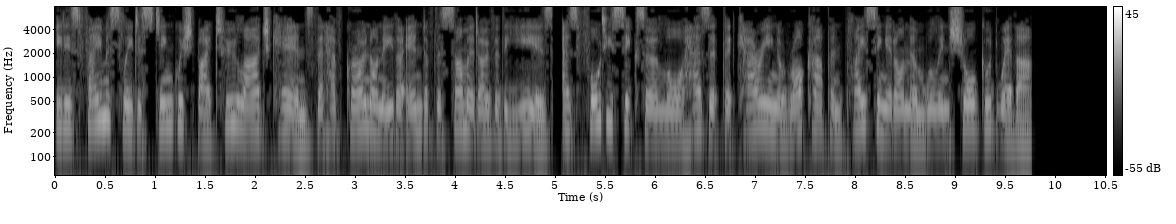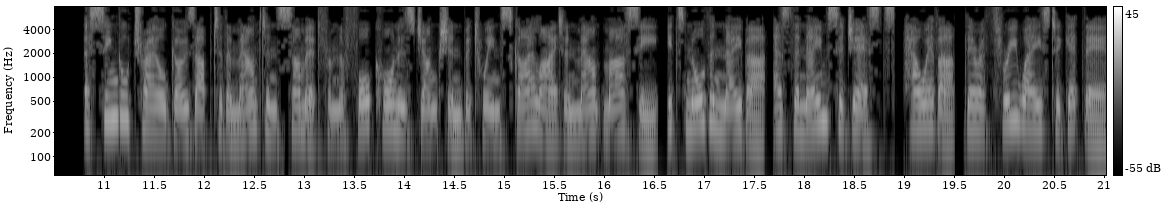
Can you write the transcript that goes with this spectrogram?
It is famously distinguished by two large cairns that have grown on either end of the summit over the years, as 46er law has it that carrying a rock up and placing it on them will ensure good weather. A single trail goes up to the mountain's summit from the Four Corners junction between Skylight and Mount Marcy, its northern neighbor, as the name suggests, however, there are three ways to get there.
